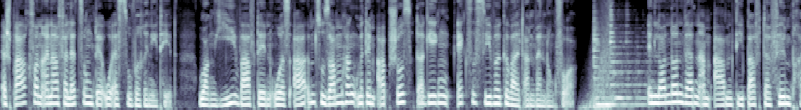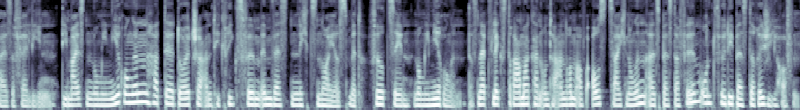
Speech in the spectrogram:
Er sprach von einer Verletzung der US-Souveränität. Wang Yi warf den USA im Zusammenhang mit dem Abschuss dagegen exzessive Gewaltanwendung vor. In London werden am Abend die BAFTA-Filmpreise verliehen. Die meisten Nominierungen hat der deutsche Antikriegsfilm im Westen nichts Neues mit 14 Nominierungen. Das Netflix-Drama kann unter anderem auf Auszeichnungen als bester Film und für die beste Regie hoffen.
